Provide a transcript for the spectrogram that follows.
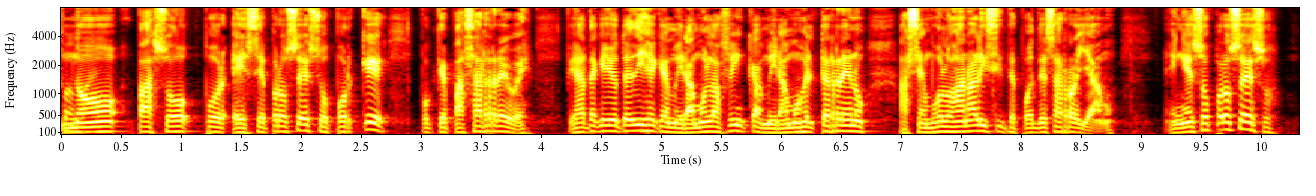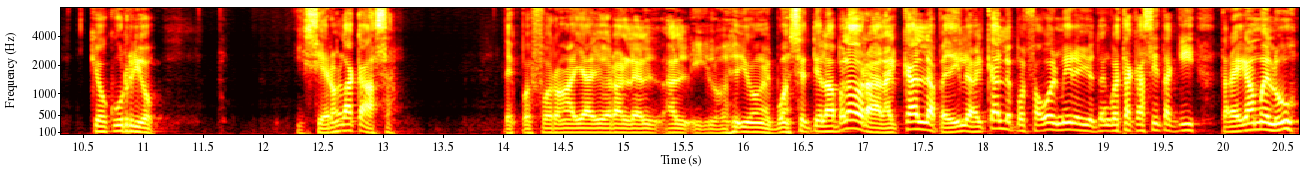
no pasó por ese proceso. ¿Por qué? Porque pasa al revés. Fíjate que yo te dije que miramos la finca, miramos el terreno, hacemos los análisis y después desarrollamos. En esos procesos, ¿qué ocurrió? Hicieron la casa. Después fueron allá a llorarle al, y lo digo en el buen sentido de la palabra, al alcalde, a pedirle al alcalde, por favor, mire, yo tengo esta casita aquí, tráigame luz.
